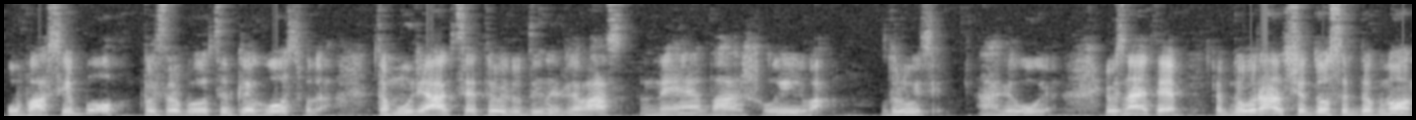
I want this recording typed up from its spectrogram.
У вас є Бог, ви зробили це для Господа. Тому реакція тої людини для вас не важлива. Друзі, алілуя. І ви знаєте, одного разу ще досить давно,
